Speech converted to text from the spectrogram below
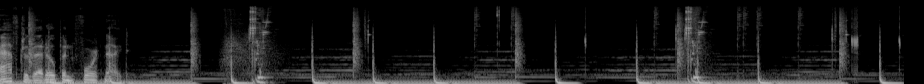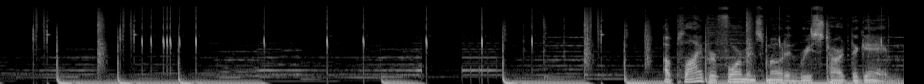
After that open Fortnite. Apply performance mode and restart the game.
